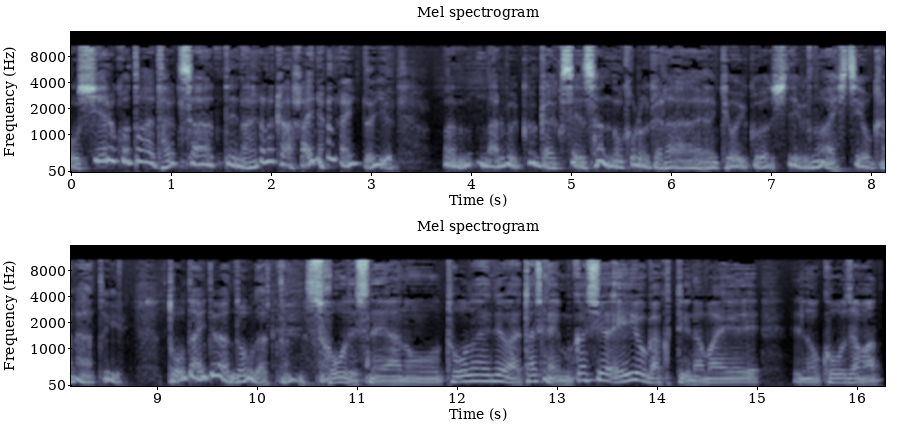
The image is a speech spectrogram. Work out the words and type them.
う教えることがたくさんあってなかなか入らないという、まあ、なるべく学生さんの頃から教育をしているのは必要かなという。東大ではどうだったんですそうですね。あの東大では確かに昔は栄養学っていう名前の講座もあっ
